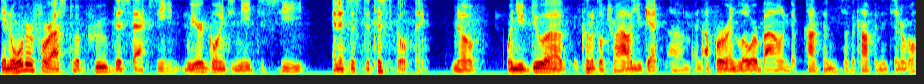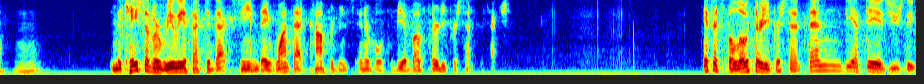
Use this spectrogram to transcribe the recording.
in order for us to approve this vaccine, we are going to need to see, and it's a statistical thing. You know, when you do a clinical trial, you get um, an upper and lower bound of confidence of the confidence interval. Mm-hmm. In the case of a really effective vaccine, they want that confidence interval to be above 30% protection. If it's below 30%, then the FDA is usually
